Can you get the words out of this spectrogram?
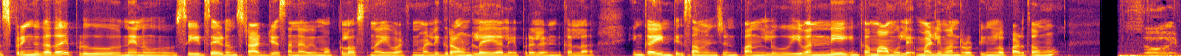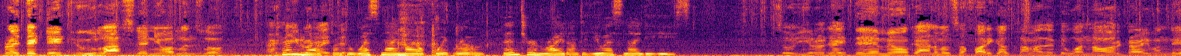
స్ప్రింగ్ కదా. ఇప్పుడు నేను సీడ్స్ వేయడం స్టార్ట్ చేశాను. అవి మొక్కలు వస్తున్నాయి. వాటిని మళ్ళీ గ్రౌండ్లో వేయాలి. ఏప్రిల్ ఎండ్ కల్లా. ఇంకా ఇంటికి సంబంధించిన పనులు ఇవన్నీ ఇంకా మామూలే. మళ్ళీ మన రొటీన్లో పడతాము. సో ఇప్పుడైతే day two last day New ఆర్లెన్స్లో Turn left onto West Nine Mile Point Road, then turn right onto US 90 East. So ఈ రోజు అయితే మేము ఒక యానిమల్ సఫారీకి వెళ్తాం. అదైతే వన్ అవర్ డ్రైవ్ ఉంది.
